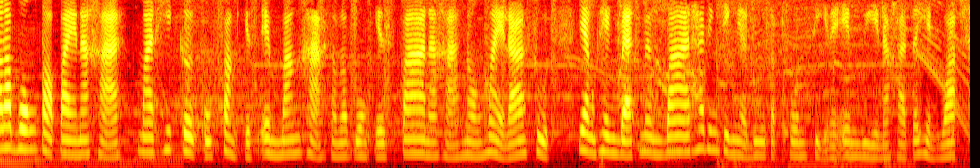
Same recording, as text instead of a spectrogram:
ำหรับวงต่อไปนะคะ มาที่เกิร์ลกรุ๊ปฝั่ง SM บ้างค่ะสำหรับวง e s p a นะคะ น้องใหม่ล่าสุด อย่างเพลง Back Mamba ถ้าจริงๆเนี่ยดูจากโทนสีใน MV นะคะ จะเห็นว่าฉ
